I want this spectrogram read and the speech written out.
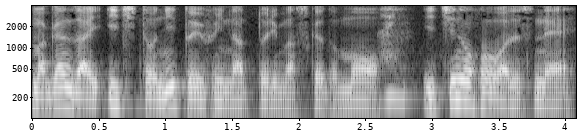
まあ、現在1と2というふうになっておりますけれども、はい、1の方はですね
